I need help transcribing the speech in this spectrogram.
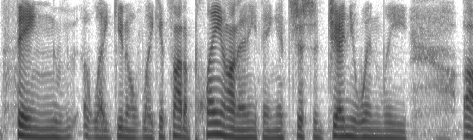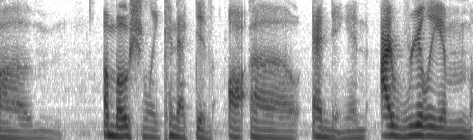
thing like you know like it's not a play on anything. It's just a genuinely um emotionally connective uh, uh, ending and i really am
